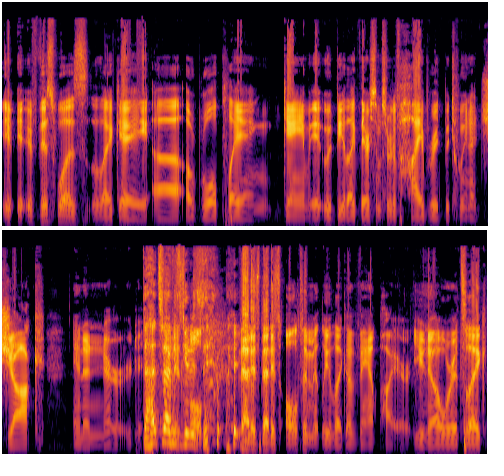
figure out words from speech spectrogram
If, if this was like a uh, a role playing game, it would be like there's some sort of hybrid between a jock and a nerd. That's what that I was going to ul- say. that is that is ultimately like a vampire, you know, where it's like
